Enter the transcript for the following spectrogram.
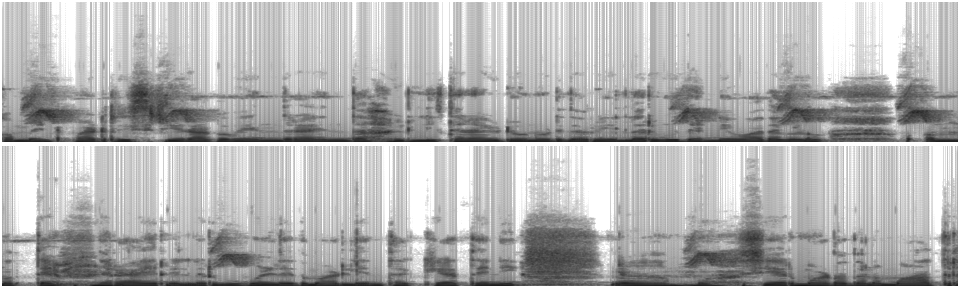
ಕಮೆಂಟ್ ಮಾಡಿರಿ ಶ್ರೀ ರಾಘವೇಂದ್ರ ಇಂದ ಇಲ್ಲಿ ತನಕ ವಿಡಿಯೋ ನೋಡಿದವರು ಎಲ್ಲರಿಗೂ ಧನ್ಯವಾದಗಳು. ಮತ್ತು ರಾಯರೆಲ್ಲರಿಗೂ ಒಳ್ಳೇದು ಮಾಡಲಿ ಅಂತ ಕೇಳ್ತೀನಿ. ಶೇರ್ ಮಾಡೋದನ್ನು ಮಾತ್ರ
